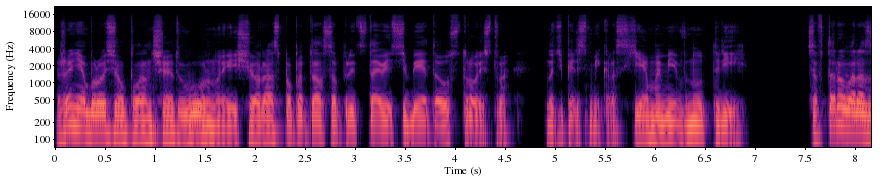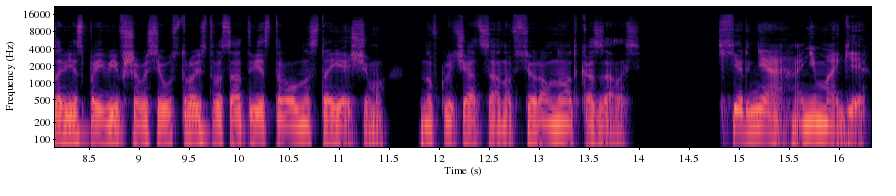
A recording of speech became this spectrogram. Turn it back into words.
Женя бросил планшет в урну и еще раз попытался представить себе это устройство, но теперь с микросхемами внутри. Со второго раза вес появившегося устройства соответствовал настоящему, но включаться оно все равно отказалось. «Херня, а не магия!»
